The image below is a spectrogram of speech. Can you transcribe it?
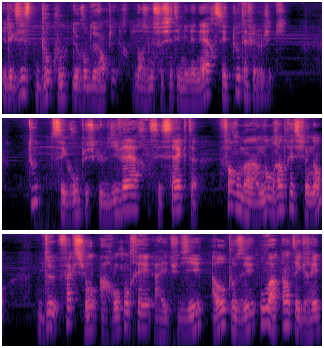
Il existe beaucoup de groupes de vampires. Dans une société millénaire, c'est tout à fait logique. Tous ces groupuscules divers, ces sectes, forment un nombre impressionnant de factions à rencontrer, à étudier, à opposer ou à intégrer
